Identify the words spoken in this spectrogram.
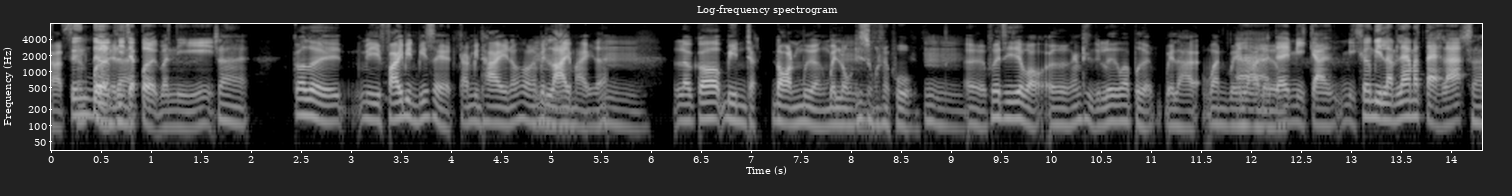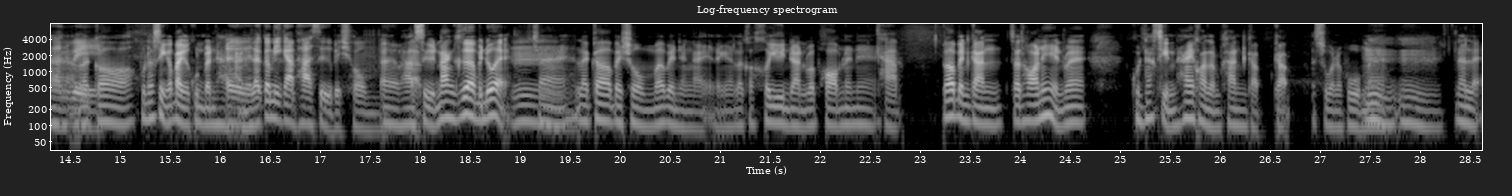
48 ซึ่งปิเดิมให้ที่จะเปิดวันนี้ ใช่ ก็เลยมีไฟล์บินพิเศษการบินไทยเนาะตอนนั้นเป็นลายใหม่แล้วอืม แล้วก็บินจากดอนเมืองไปลงอืที่มสุวรรณภูมิอืมเออเพื่อที่จะบอกเอองั้นถือเลิกว่าเปิดเวลาวันเวลาอ่เดิมได้มีการมีเครื่องบินลำแรกมาแตะละใช่รันเวแล้วย์ก็คุณทักษิณก็ไปกับคุณบรรหารเออแล้วก็มีการพาสื่อไปชมเออพาแบบสื่อนั่งเครื่องไปด้วยอืมใช่แล้วก็ไปชมว่าเป็นยังไงอะไรเงี้ยแล้วก็เขายืนยันว่าพร้อมแน่ครับๆก็เป็นการสะท้อนให้เห็นว่าคุณทักษิณให้ความสำคัญกับกับสุวรรณภูมิอืนะมอืมนั่นแหละ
